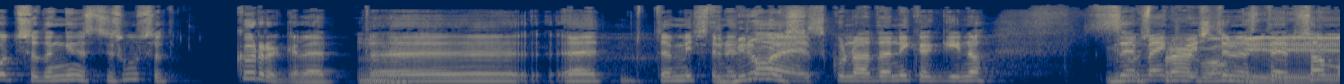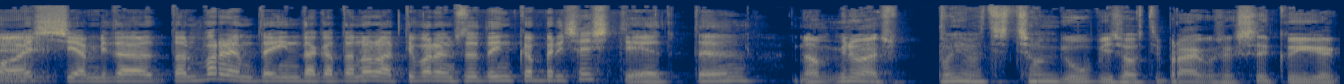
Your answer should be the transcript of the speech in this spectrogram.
ootused on kindlasti suhteliselt kõrgel, et mm., et ta mitte Sest nüüd laes, kuna ta on ikkagi noh, see mäng praegu vist tõenäoliselt ongi- teeb sama asja, mida ta on varem teinud, aga ta on alati varem seda teinud ka päris hästi, et äh, no minu jaoks põhimõtteliselt see ongi Ubisofti praeguseks kõige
